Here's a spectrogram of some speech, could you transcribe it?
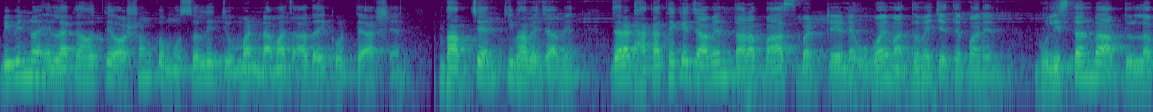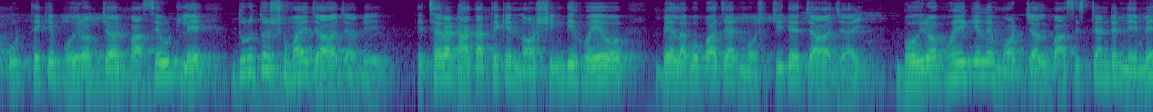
বিভিন্ন এলাকা হতে অসংখ্য মুসল্লি জুম্মার নামাজ আদায় করতে আসেন। ভাবছেন কীভাবে যাবেন? যারা ঢাকা থেকে যাবেন, তারা বাস বা ট্রেনে উভয় মাধ্যমে যেতে পারেন। গুলিস্তান বা আবদুল্লাপুর থেকে ভৈরব যাওয়ার বাসে উঠলে দ্রুত সময়ে যাওয়া যাবে। এছাড়া ঢাকা থেকে নরসিংদী হয়েও বেলাবো বাজার মসজিদে যাওয়া যায়। ভৈরব হয়ে গেলে মর্জাল বাস স্ট্যান্ডে নেমে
